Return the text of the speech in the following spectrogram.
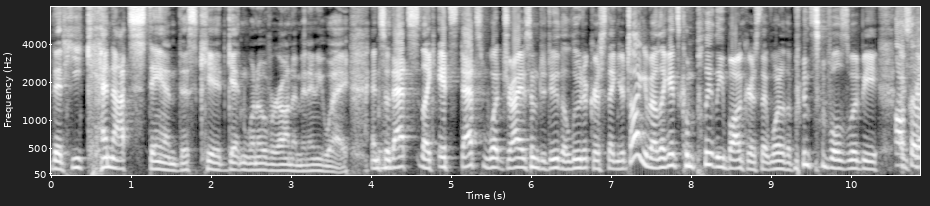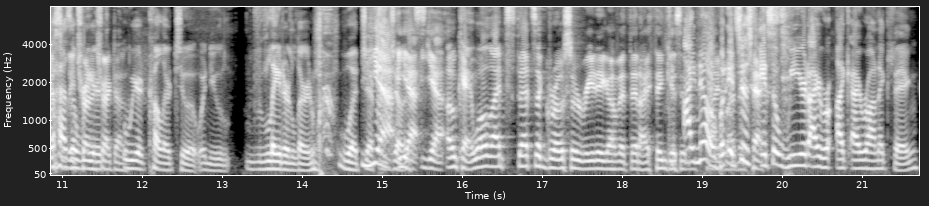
that he cannot stand this kid getting one over on him in any way. And Mm-hmm. so that's like it's that's what drives him to do the ludicrous thing you're talking about. Like it's completely bonkers that one of the principals would be Also, has a trying to track weird, weird color to it when you later learn what Jeffrey yeah, Jones. yeah, yeah. Okay, well, that's that's a grosser reading of it than I think is. I know, but it's just it's a weird, like ironic thing.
